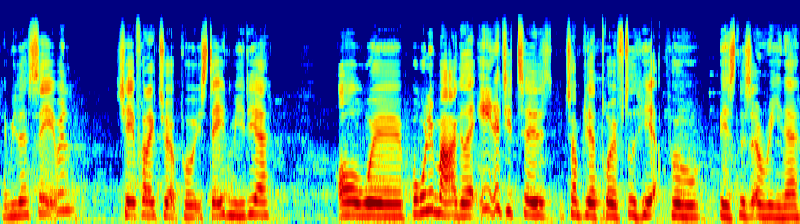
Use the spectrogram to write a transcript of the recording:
Camilla Sevel, chefredaktør på Estate Media. Og øh, boligmarkedet er en af de, til, som bliver drøftet her på Business Arena.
